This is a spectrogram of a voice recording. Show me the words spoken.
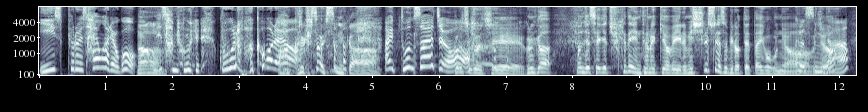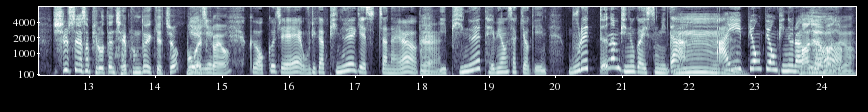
이 수표를 사용하려고 어. 회사명을 구글로 바꿔버려요. 아, 그렇게 써 있으니까. 아니 돈 써야 죠. 그렇지, 그렇지. 그러니까 현재 세계 최대 인터넷 기업의 이름이 실수에서 비롯됐다 이거군요. 그렇습니다. 그죠? 실수에서 비롯된 제품도 있겠죠? 뭐가 예, 예. 있을까요? 그 엊그제 우리가 비누 얘기했었잖아요. 예. 이 비누의 대명사격인 물에 뜨는 비누가 있습니다. 음. 아이 뿅뿅 비누라고요. 맞아요, 맞아요.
